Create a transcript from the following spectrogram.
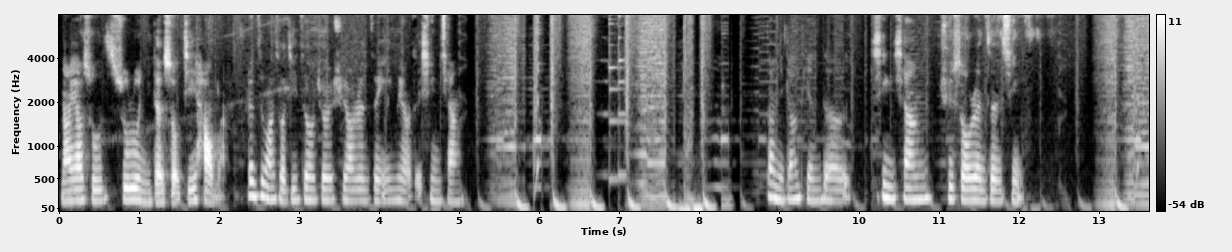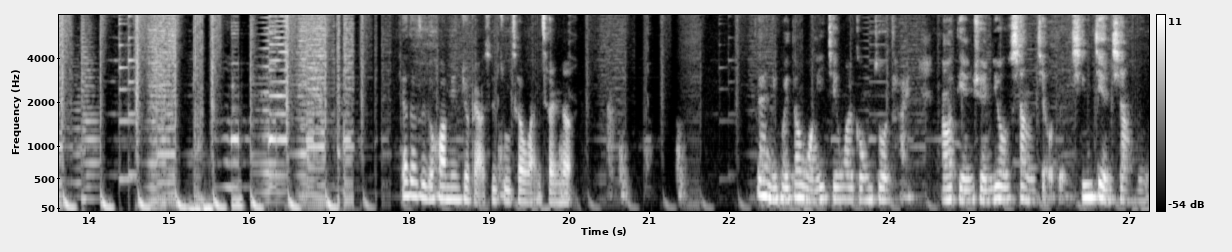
然后要输输入你的手机号码。认证完手机之后，就会需要认证 email 的信箱。到你刚填的信箱去收认证信。要到这个画面就表示注册完成了。再你回到网易见外工作台，然后点选右上角的新建项目。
